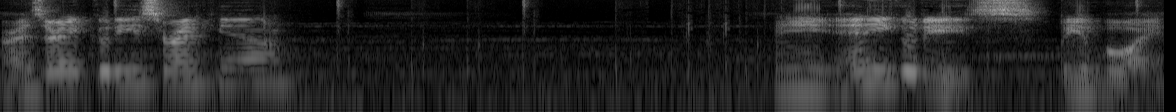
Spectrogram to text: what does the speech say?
Alright, is there any goodies around here? Any any goodies for your boy?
